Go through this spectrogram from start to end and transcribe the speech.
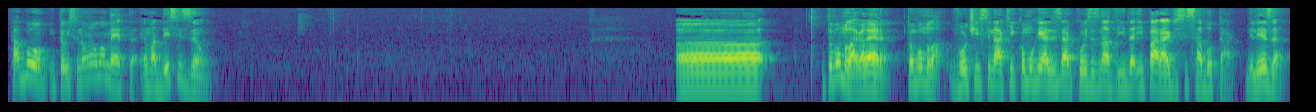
Acabou. Então isso não é uma meta, é uma decisão. Uh, então vamos lá, galera. Então vamos lá. Vou te ensinar aqui como realizar coisas na vida e parar de se sabotar, beleza?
